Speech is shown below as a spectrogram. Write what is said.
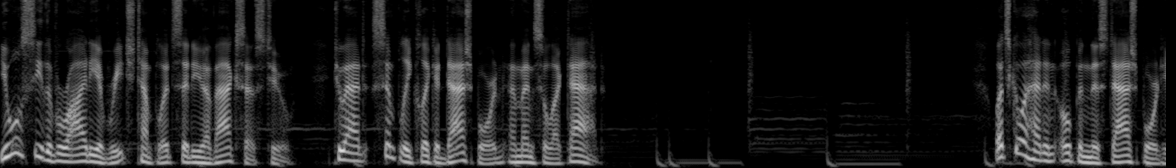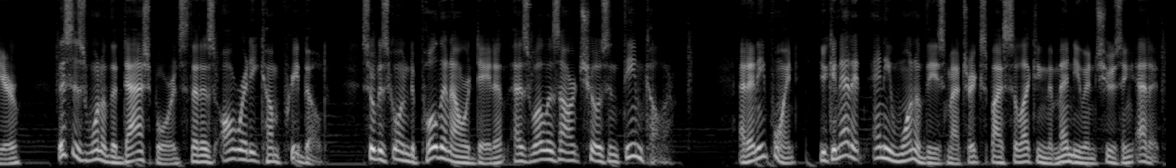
You will see the variety of Reach templates that you have access to. To add, simply click a dashboard and then select Add. Let's go ahead and open this dashboard here. This is one of the dashboards that has already come pre-built, so it is going to pull in our data as well as our chosen theme color. At any point, you can edit any one of these metrics by selecting the menu and choosing Edit.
